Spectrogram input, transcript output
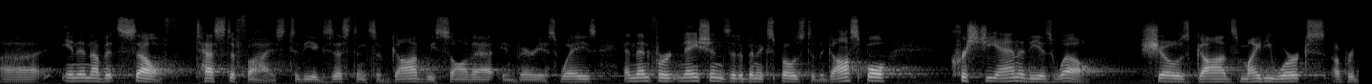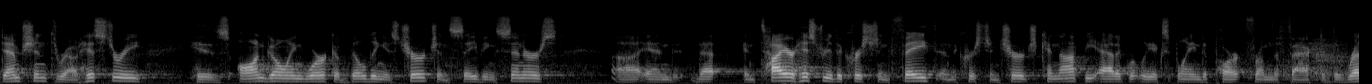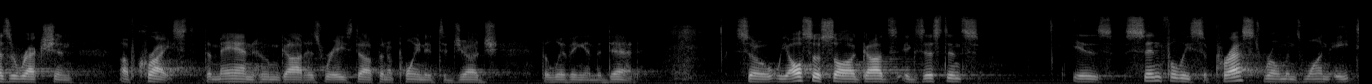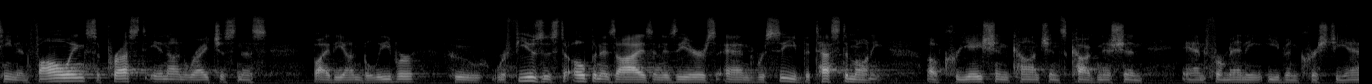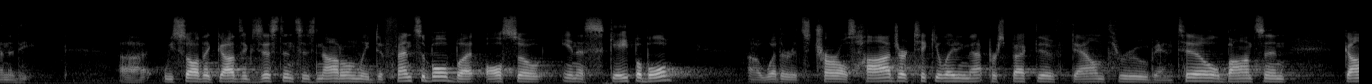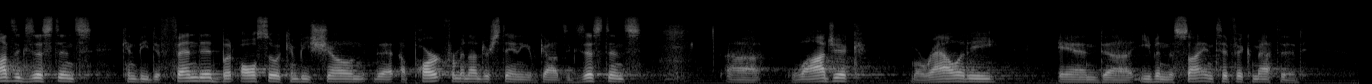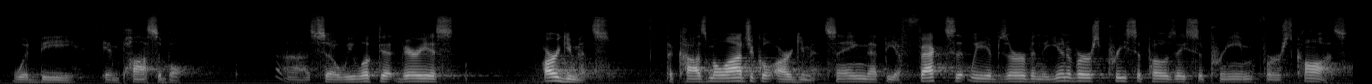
uh, in and of itself testifies to the existence of God. We saw that in various ways. And then for nations that have been exposed to the gospel, Christianity as well shows God's mighty works of redemption throughout history, his ongoing work of building his church and saving sinners, uh, and that entire history of the Christian faith and the Christian church cannot be adequately explained apart from the fact of the resurrection of Christ, the man whom God has raised up and appointed to judge the living and the dead. So we also saw God's existence is sinfully suppressed, Romans 1 18 and following, suppressed in unrighteousness by the unbeliever who refuses to open his eyes and his ears and receive the testimony of creation, conscience, cognition, and for many, even Christianity. Uh, we saw that God's existence is not only defensible, but also inescapable. Uh, whether it's Charles Hodge articulating that perspective down through Van Til, Bahnsen, God's existence can be defended, but also it can be shown that apart from an understanding of God's existence, uh, logic, morality, and uh, even the scientific method would be impossible. Uh, so we looked at various arguments. The cosmological argument, saying that the effects that we observe in the universe presuppose a supreme first cause.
